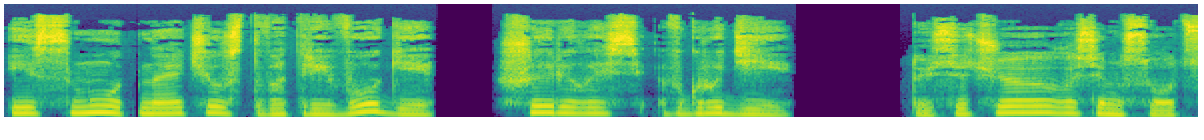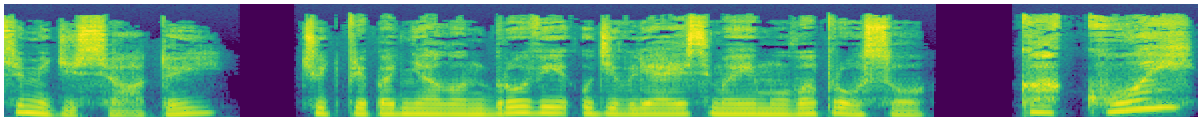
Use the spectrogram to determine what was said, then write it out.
и смутное чувство тревоги ширилось в груди. «Тысяча восемьсот семидесятый?» Чуть приподнял он брови, удивляясь моему вопросу. «Какой?»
